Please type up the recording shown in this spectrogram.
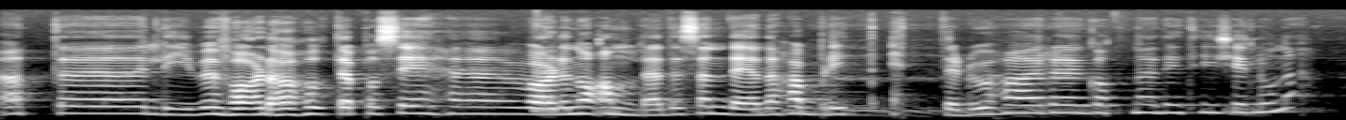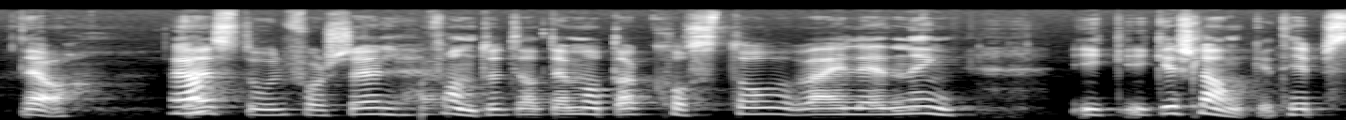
at eh, livet var da, holdt jeg på å si? Eh, var det noe annerledes enn det det har blitt etter du har eh, gått ned de 10 kiloene? Ja. Det er stor forskjell. Jeg fant ut at jeg måtte ha kostholdveiledning. Ik ikke slanketips.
